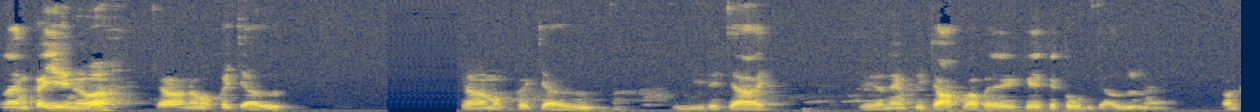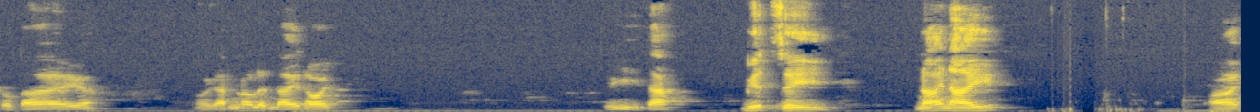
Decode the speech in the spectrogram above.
làm cái gì nữa? Cho nó một cái chữ. Cho một cái chữ. Chữ gì đây trời thì anh em cứ chọt vào cái cái cái tool chữ nè. Ctrl T á. Rồi gắn nó lên đây thôi. Cái gì ta? Biết gì? Nói này rồi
